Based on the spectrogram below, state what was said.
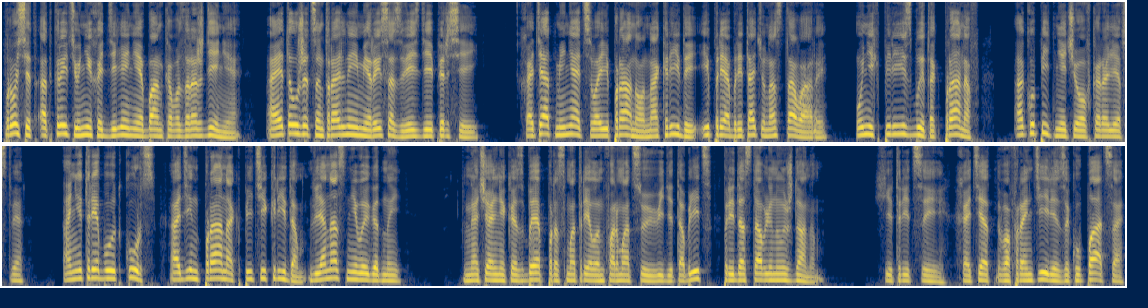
Просит открыть у них отделение Банка Возрождения, а это уже центральные миры созвездия Персей. Хотят менять свои прано на криды и приобретать у нас товары. У них переизбыток пранов — а купить нечего в королевстве. Они требуют курс, один прана к пяти кридам, для нас невыгодный». Начальник СБ просмотрел информацию в виде таблиц, предоставленную Жданом. «Хитрецы, хотят во фронтире закупаться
